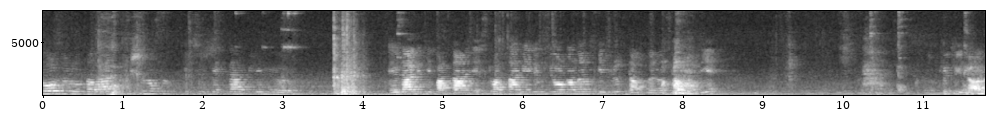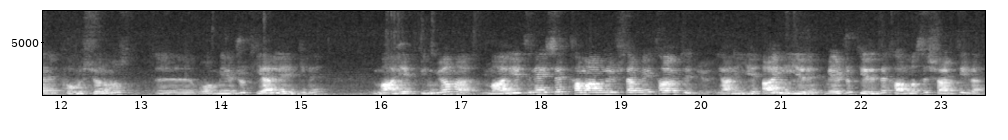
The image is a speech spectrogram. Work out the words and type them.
zor durumdalar, kışı nasıl geçirecekler bilemiyorum. Evlerdeki battaniye, eski battaniyelerimizi, yorganlarımızı getiriyoruz, yatlarınızı yapın diye. Kötü Yani komisyonumuz e, o mevcut yerle ilgili maliyet bilmiyor ama maliyeti neyse tamamını üstlenmeyi taahhüt ediyor. Yani ye- aynı yerin mevcut yerinde kalması şartıyla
